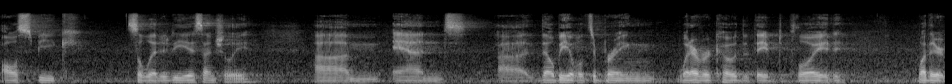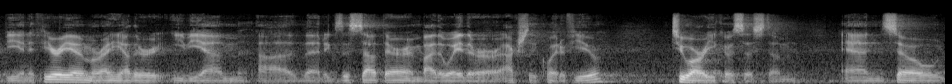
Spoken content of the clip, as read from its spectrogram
all speak Solidity essentially. Um, and uh, they'll be able to bring whatever code that they've deployed, whether it be in Ethereum or any other EVM uh, that exists out there, and by the way, there are actually quite a few, to our ecosystem. And so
